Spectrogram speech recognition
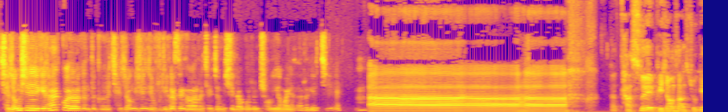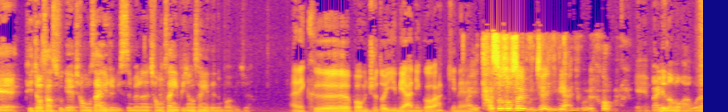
제정신이긴 할 거야. 근데 그 제정신이 우리가 생각하는 제정신하고 좀 정의가 많이 다르겠지. 음. 아 다수의 비정상 쪽에 비정상 속에 정상이 좀 있으면 정상이 비정상이 되는 법이죠. 아니 그 범주도 이미 아닌 것 같긴 해. 아니 다수 소서의 문제는 이미 아니고요. 예, 빨리 넘어가고요.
